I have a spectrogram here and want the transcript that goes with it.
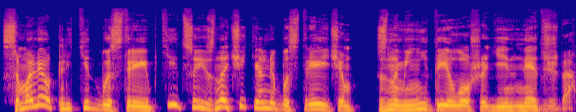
Самолет летит быстрее птицы и значительно быстрее, чем знаменитые лошади Неджда.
